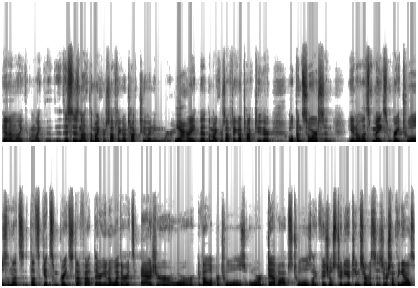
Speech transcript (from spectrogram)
And I'm like, I'm like, th- th- this is not the Microsoft I go talk to anymore. Yeah. Right. The the Microsoft I go talk to, they're open source and you know, let's make some great tools and let's let's get some great stuff out there. You know, whether it's Azure or developer tools or DevOps tools like Visual Studio Team Services or something else.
